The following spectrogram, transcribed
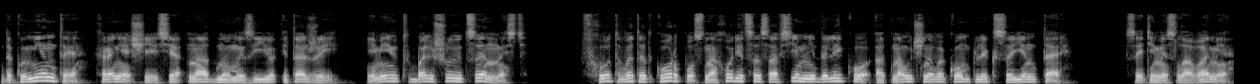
Документы, хранящиеся на одном из ее этажей, имеют большую ценность. Вход в этот корпус находится совсем недалеко от научного комплекса «Янтарь». С этими словами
